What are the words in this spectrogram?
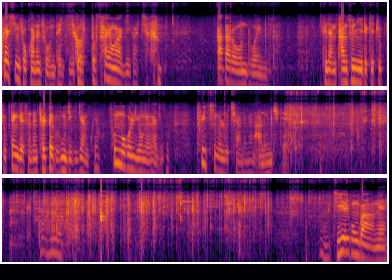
플래싱 효과는 좋은데 이것도 사용하기가 참 까다로운 루어입니다. 그냥 단순히 이렇게 쭉쭉 당겨서는 절대로 움직이지 않고요. 손목을 이용해 가지고 twitching을 넣지 않으면 안 움직여요. 그 다음에 GL 공방의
